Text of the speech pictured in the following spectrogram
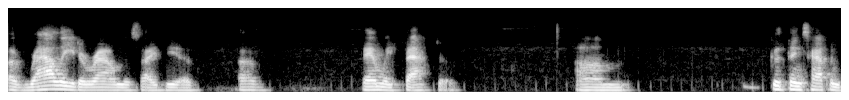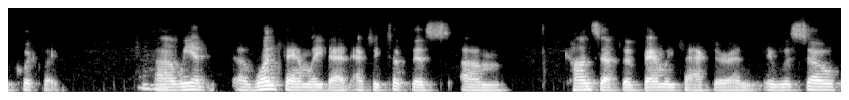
uh, rallied around this idea of, of family factor, um, good things happen quickly. Mm-hmm. Uh, we had uh, one family that actually took this um, concept of family factor, and it was so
